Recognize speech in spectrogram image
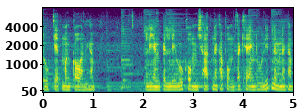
ดูเกตมังกรครับ เรียงเป็นริ้วคมชัดนะครับ ผมตะแคงดูนิดนึงนะครับ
